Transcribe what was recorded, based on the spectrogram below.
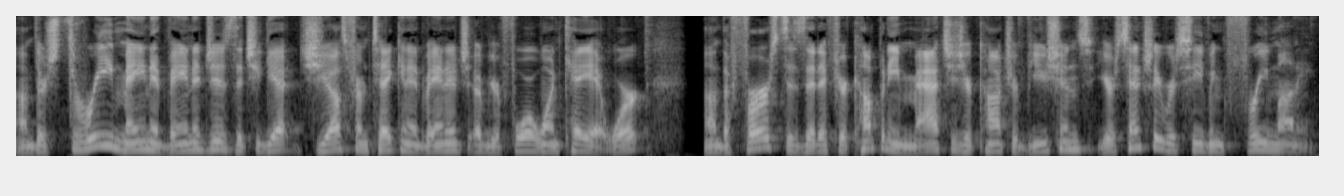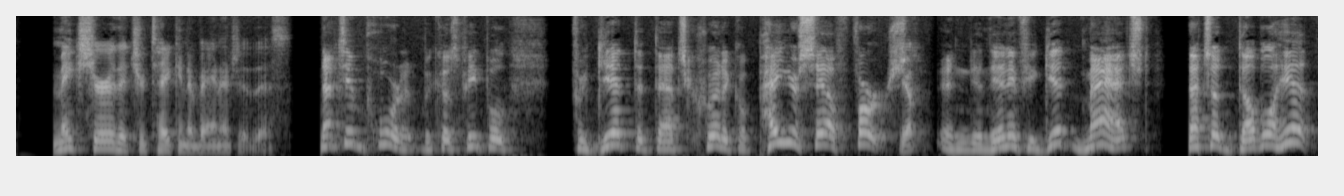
Um, there's three main advantages that you get just from taking advantage of your 401k at work. Uh, the first is that if your company matches your contributions, you're essentially receiving free money. Make sure that you're taking advantage of this. That's important because people forget that that's critical. Pay yourself first. Yep. And, and then if you get matched, that's a double hit.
